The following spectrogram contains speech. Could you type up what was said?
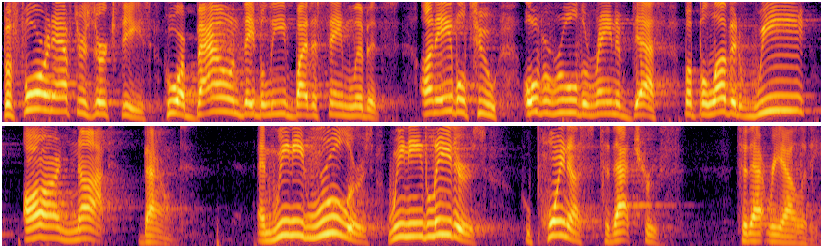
before and after Xerxes who are bound, they believe, by the same limits, unable to overrule the reign of death. But, beloved, we are not bound. And we need rulers, we need leaders who point us to that truth, to that reality.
